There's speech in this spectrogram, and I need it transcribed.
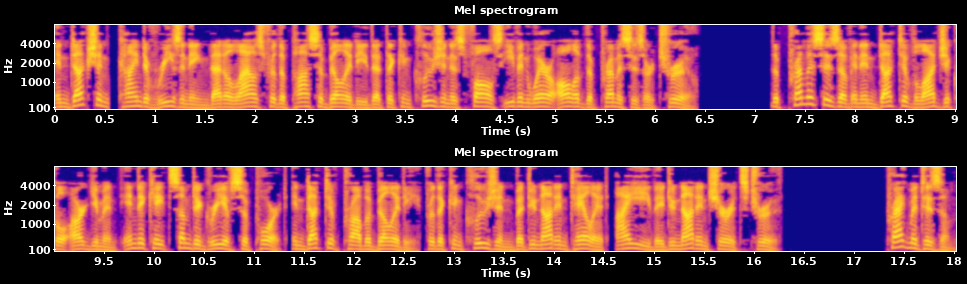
Induction – kind of reasoning that allows for the possibility that the conclusion is false even where all of the premises are true. The premises of an inductive logical argument indicate some degree of support inductive probability for the conclusion but do not entail it, i.e. they do not ensure its truth. Pragmatism,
